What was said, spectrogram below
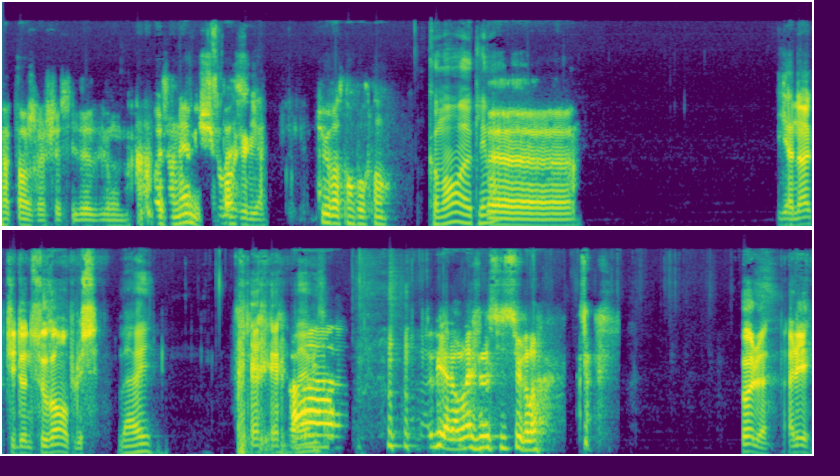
Attends, je réfléchis deux secondes. Moi j'en ai, mais je suis pas Julien. Pur à 100%. Comment, euh, Clément? Euh... Il y en a que tu donnes souvent en plus. Bah oui. ah oui, alors là je suis sûr là. Paul, allez,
